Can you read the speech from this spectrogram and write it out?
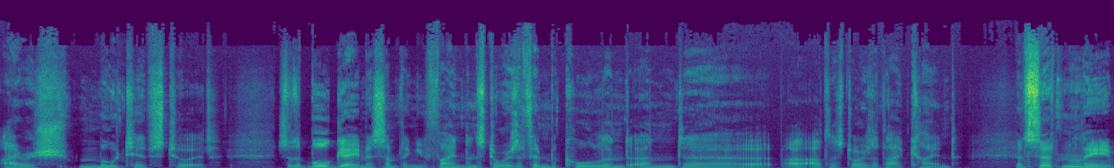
Irish motives to it. So the ball game is something you find in stories of Finn McCool and, and uh, other stories of that kind. And certainly,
